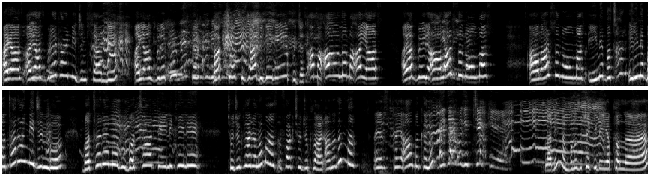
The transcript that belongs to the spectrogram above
Ayaz, Ayaz bırak anneciğim sen bir. Ayaz bırakır mısın? Bak çok güzel bir deney yapacağız. Ama ağlama Ayaz. Ayaz böyle ağlarsan olmaz. Ağlarsan olmaz. İğne batar. Eline batar anneciğim bu. Batar ama bu batar. Tehlikeli. Çocuklar alamaz. Ufak çocuklar. Anladın mı? Ayaz kaya al bakalım. Ne tarafa gidecek ki? La değil mi? Bunu bu şekilde yapalım.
